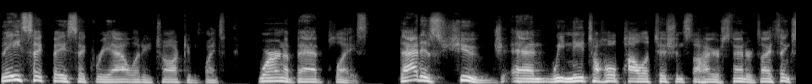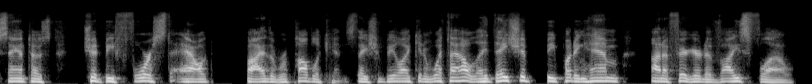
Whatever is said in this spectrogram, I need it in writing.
basic, basic reality talking points? We're in a bad place. That is huge. And we need to hold politicians to higher standards. I think Santos should be forced out by the Republicans. They should be like, you know, what the hell? They, should be putting him on a figurative ice floe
